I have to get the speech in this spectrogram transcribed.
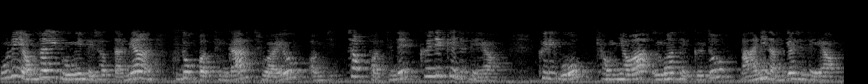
오늘 영상이 도움이 되셨다면 구독 버튼과 좋아요, 엄지척 버튼을 클릭해주세요. 그리고 격려와 응원 댓글도 많이 남겨주세요.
